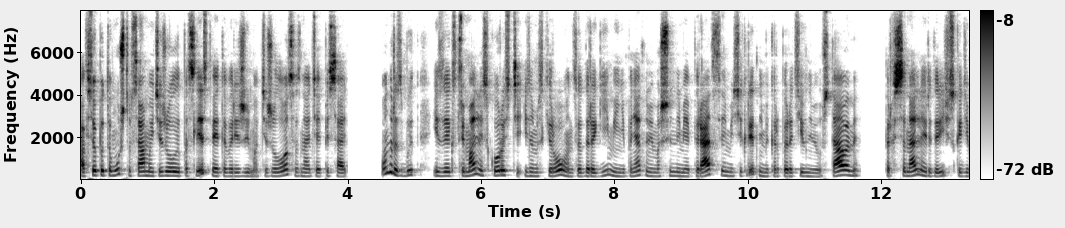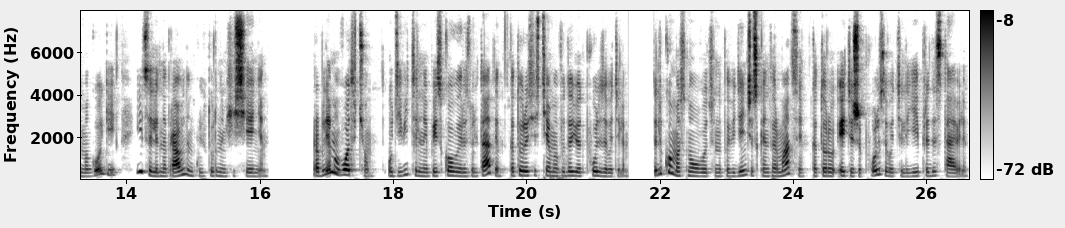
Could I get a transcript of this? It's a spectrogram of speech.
А все потому, что самые тяжелые последствия этого режима тяжело осознать и описать. Он разбыт из-за экстремальной скорости и замаскирован за дорогими и непонятными машинными операциями, секретными корпоративными уставами, профессиональной риторической демагогией и целенаправленным культурным хищением. Проблема вот в чем. Удивительные поисковые результаты, которые система выдает пользователям, целиком основываются на поведенческой информации, которую эти же пользователи ей предоставили.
